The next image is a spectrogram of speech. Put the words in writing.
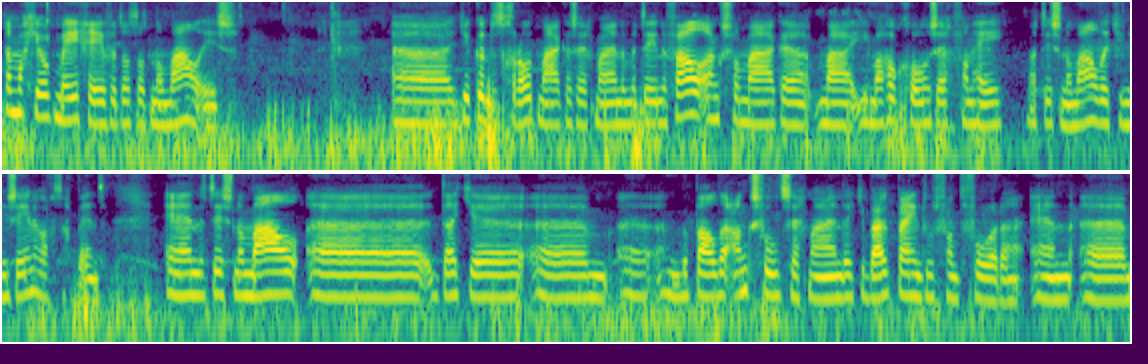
Dan mag je ook meegeven dat dat normaal is. Uh, je kunt het groot maken, zeg maar, en er meteen een faalangst van maken. Maar je mag ook gewoon zeggen van hé, hey, maar het is normaal dat je nu zenuwachtig bent. En het is normaal uh, dat je uh, een bepaalde angst voelt, zeg maar. En dat je buikpijn doet van tevoren. En ehm,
